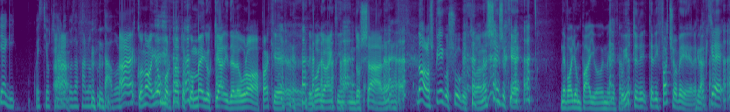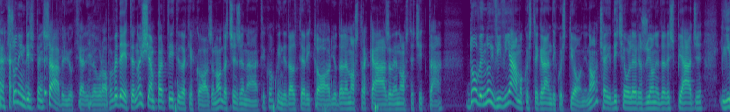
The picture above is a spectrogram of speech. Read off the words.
spieghi questi occhiali ah. cosa fanno sul tavolo? Ah, ecco, no, io ho portato con me gli occhiali dell'Europa che eh, li voglio anche indossare. No, lo spiego subito, nel senso che ne voglio un paio immediatamente. Ecco, io te li, te li faccio avere Grazie. perché sono indispensabili gli occhiali dell'Europa. Vedete, noi siamo partiti da che cosa? No? Da Cesenatico, quindi dal territorio, dalla nostra casa, dalle nostre città dove noi viviamo queste grandi questioni, no? cioè, dicevo l'erosione delle spiagge, gli,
